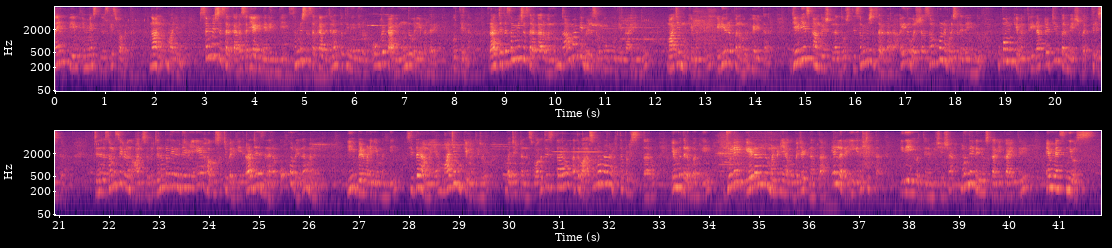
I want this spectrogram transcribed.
Nine P M M S ನ್ಯೂಸ್ಗೆ ಸ್ವಾಗತ. ನಾನು ಮಾಲಿನಿ. ಸಮ್ಮಿಶ್ರ ಸರ್ಕಾರ ಸರಿಯಾಗಿ ನಡೆಯಲಿದೆ ಸಮ್ಮಿಶ್ರ ಸರ್ಕಾರದ ಜನಪ್ರತಿನಿಧಿಗಳು ಒಗ್ಗಟ್ಟಾಗಿ ಮುಂದುವರಿಯಬಲ್ಲರೆ ಗೊತ್ತಿಲ್ಲ. ರಾಜ್ಯದ ಸಮ್ಮಿಶ್ರ ಸರ್ಕಾರವನ್ನು ನಾವಾಗಿ ಬೀಳಿಸಲು ಹೋಗುವುದಿಲ್ಲ ಎಂದು ಮಾಜಿ ಮುಖ್ಯಮಂತ್ರಿ ಯಡಿಯೂರಪ್ಪನವರು ಹೇಳಿದ್ದಾರೆ. ಜೆಡಿಎಸ್ ಕಾಂಗ್ರೆಸ್ನ ದೋಸ್ತಿ ಸಮ್ಮಿಶ್ರ ಸರ್ಕಾರ ಐದು ವರ್ಷ ಸಂಪೂರ್ಣಗೊಳಿಸಲಿದೆ ಎಂದು ಉಪಮುಖ್ಯಮಂತ್ರಿ ಡಾಕ್ಟರ್ ಜಿ. ಪರಮೇಶ್ವರ್ ತಿಳಿಸಿದರು. ಜನರ ಸಮಸ್ಯೆಗಳನ್ನು ಆಲಿಸಲು ಜನಪ್ರತಿನಿಧಿಗಳಿಗೆ ಹಾಗೂ ಸಚಿವರಿಗೆ ರಾಜ್ಯದ ಜನರ ಒಕ್ಕೊರೆಯಿಂದ ಮನವಿ. ಈ ಬೆಳವಣಿಗೆ ಮಂದಿ ಸಿದ್ದರಾಮಯ್ಯ, ಮಾಜಿ ಮುಖ್ಯಮಂತ್ರಿಗಳು ಬಜೆಟ್ ಅನ್ನು ಸ್ವಾಗತಿಸುತ್ತಾರೋ ಅಥವಾ ಅಸಮಾಧಾನ ವ್ಯಕ್ತಪಡಿಸುತ್ತಾರೋ ಎಂಬುದರ ಬಗ್ಗೆ ಜುಲೈ ಏಳರಂದು ಮಂಡನೆಯಾಗುವ ಬಜೆಟ್ನತ್ತ ಎಲ್ಲರ ಈಗಿನ ಚಿತ್ತ. ಇದೇ ಹೊತ್ತಿನ ವಿಶೇಷ. ಮುಂದಿನ ನ್ಯೂಸ್ಗಾಗಿ ಕಾಯುತ್ತೀರಿ. MS news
